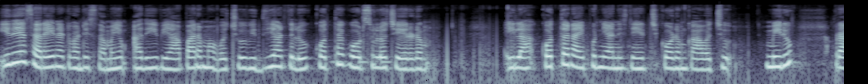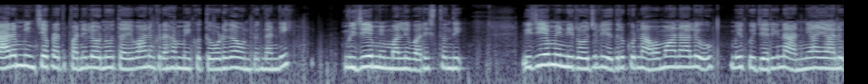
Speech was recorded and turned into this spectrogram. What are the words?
ఇదే సరైనటువంటి సమయం అది వ్యాపారం అవ్వచ్చు విద్యార్థులు కొత్త కోర్సులో చేరడం ఇలా కొత్త నైపుణ్యాన్ని నేర్చుకోవడం కావచ్చు. మీరు ప్రారంభించే ప్రతి పనిలోనూ దైవానుగ్రహం మీకు తోడుగా ఉంటుందండి. విజయం మిమ్మల్ని వరిస్తుంది. విజయం ఇన్ని రోజులు ఎదుర్కొన్న అవమానాలు మీకు జరిగిన అన్యాయాలు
